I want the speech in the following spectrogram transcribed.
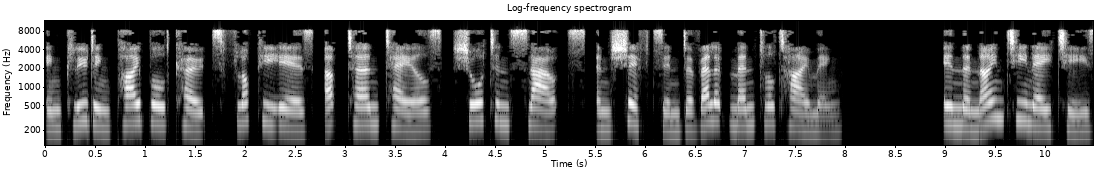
including piebald coats floppy ears, upturned tails, shortened snouts, and shifts in developmental timing. In the 1980s,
